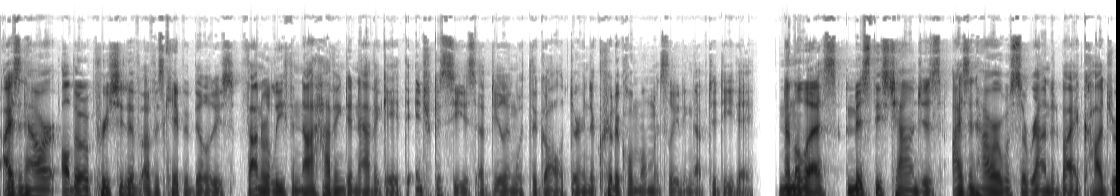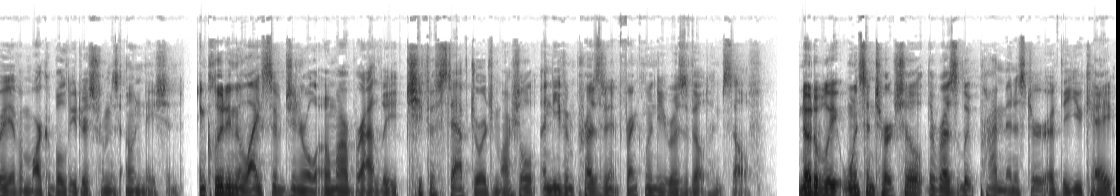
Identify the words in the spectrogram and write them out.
Eisenhower, although appreciative of his capabilities, found relief in not having to navigate the intricacies of dealing with de Gaulle during the critical moments leading up to D Day. Nonetheless, amidst these challenges, Eisenhower was surrounded by a cadre of remarkable leaders from his own nation, including the likes of General Omar Bradley, Chief of Staff George Marshall, and even President Franklin D. Roosevelt himself. Notably, Winston Churchill, the resolute Prime Minister of the UK,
